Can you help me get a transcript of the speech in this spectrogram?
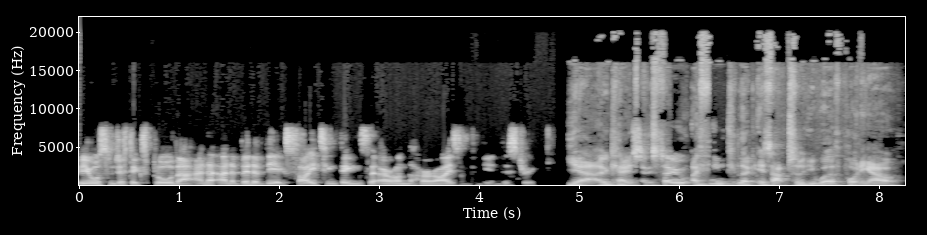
We also just explore that and, and a bit of the exciting things that are on the horizon for the industry. Yeah, okay. So, so I think, look, it's absolutely worth pointing out,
